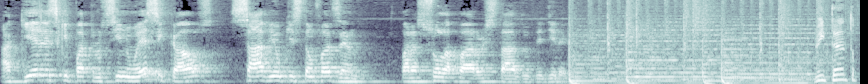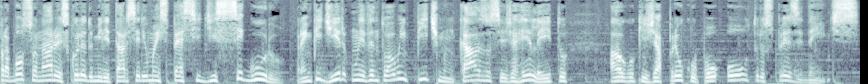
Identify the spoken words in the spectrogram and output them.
Aqueles que patrocinam esse caos sabem o que estão fazendo para solapar o Estado de Direito. No entanto, para Bolsonaro, a escolha do militar seria uma espécie de seguro para impedir um eventual impeachment caso seja reeleito, algo que já preocupou outros presidentes.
